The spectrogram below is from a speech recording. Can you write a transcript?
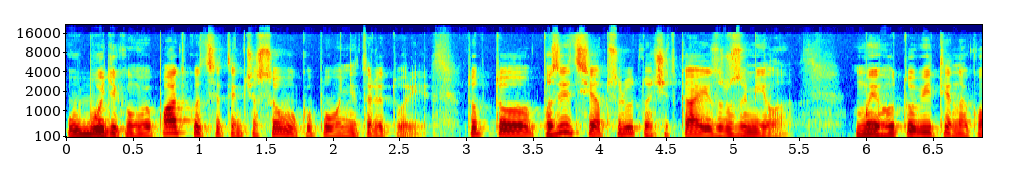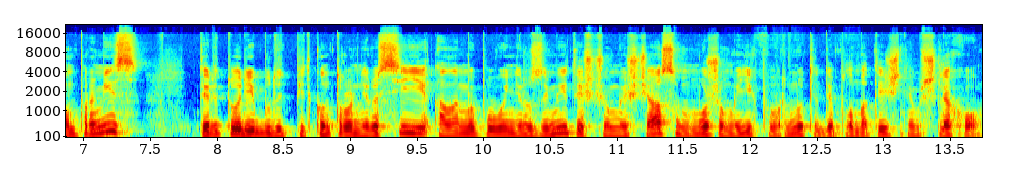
У будь-якому випадку це тимчасово окуповані території. Тобто позиція абсолютно чітка і зрозуміла. Ми готові йти на компроміс. Території будуть підконтрольні Росії, але ми повинні розуміти, що ми з часом можемо їх повернути дипломатичним шляхом.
